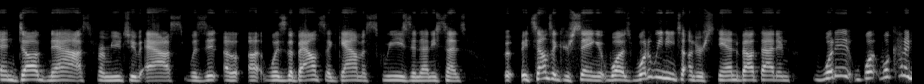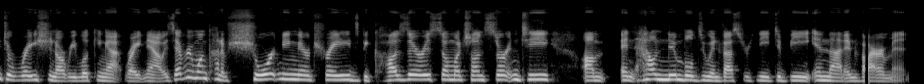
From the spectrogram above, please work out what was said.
and Doug Nass from YouTube asked, was it, a, a, was the bounce a gamma squeeze in any sense? It sounds like you're saying it was. What do we need to understand about that? And what it what what kind of duration are we looking at right now? Is everyone kind of shortening their trades because there is so much uncertainty? Um, and how nimble do investors need to be in that environment?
